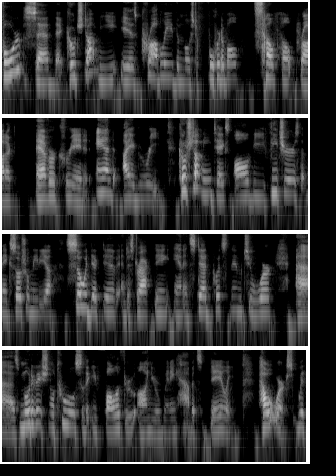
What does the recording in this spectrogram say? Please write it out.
Forbes said that Coach.me is probably the most affordable self help product ever created. And I agree. Coach.me takes all the features that make social media so addictive and distracting and instead puts them to work as motivational tools so that you follow through on your winning habits daily. How it works with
